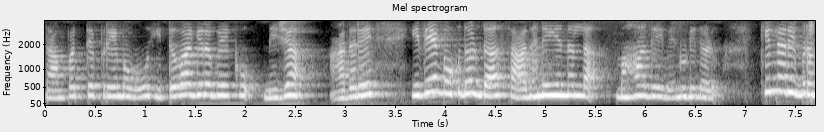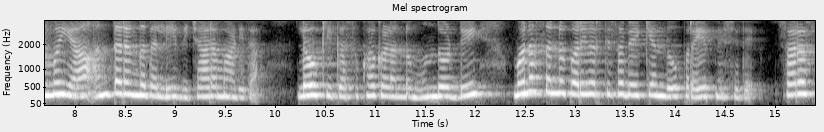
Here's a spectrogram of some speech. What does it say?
ದಾಂಪತ್ಯ ಪ್ರೇಮವು ಹಿತವಾಗಿರಬೇಕು, ನಿಜ. ಆದರೆ ಇದೇ ಬಹುದೊಡ್ಡ ಸಾಧನೆಯೇನಲ್ಲ, ಮಹಾದೇವಿ ನುಡಿದಳು. ಕಿನ್ನರಿ ಬ್ರಹ್ಮಯ್ಯ ಅಂತರಂಗದಲ್ಲಿ ವಿಚಾರ ಮಾಡಿದ. ಲೌಕಿಕ ಸುಖಗಳನ್ನು ಮುಂದೊಡ್ಡಿ ಮನಸ್ಸನ್ನು ಪರಿವರ್ತಿಸಬೇಕೆಂದು ಪ್ರಯತ್ನಿಸಿದೆ. ಸರಸ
